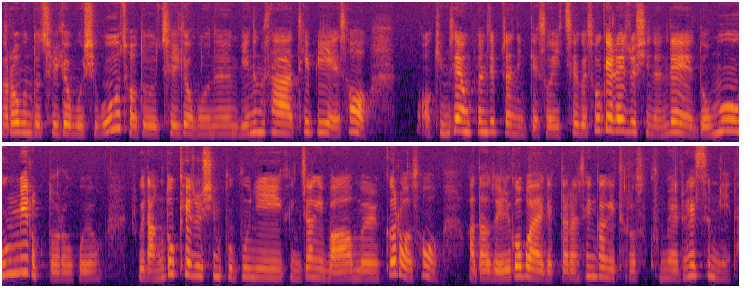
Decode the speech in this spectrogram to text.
여러분도 즐겨보시고 저도 즐겨보는 민음사 TV에서 어, 김세영 편집자님께서 이 책을 소개를 해주시는데 너무 흥미롭더라고요. 그리고 낭독해 주신 부분이 굉장히 마음을 끌어서 아 나도 읽어봐야겠다라는 생각이 들어서 구매를 했습니다.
